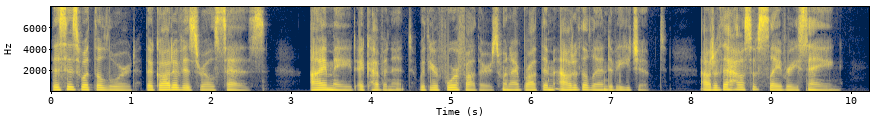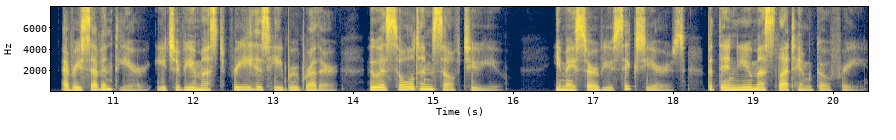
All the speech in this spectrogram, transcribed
This is what the Lord, the God of Israel, says. I made a covenant with your forefathers when I brought them out of the land of Egypt, out of the house of slavery, saying, Every seventh year each of you must free his Hebrew brother who has sold himself to you. He may serve you six years, but then you must let him go free.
